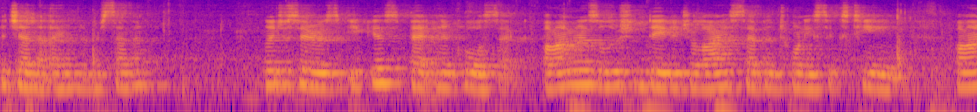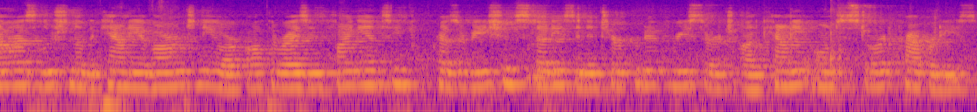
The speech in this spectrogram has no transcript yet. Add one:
Agenda item number seven. Legislators Eachus, Benton, and Kulisek. Bond resolution dated July 7, 2016. Bond resolution of the County of Orange, New York, authorizing financing for preservation studies and interpretive research on county-owned historic properties,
